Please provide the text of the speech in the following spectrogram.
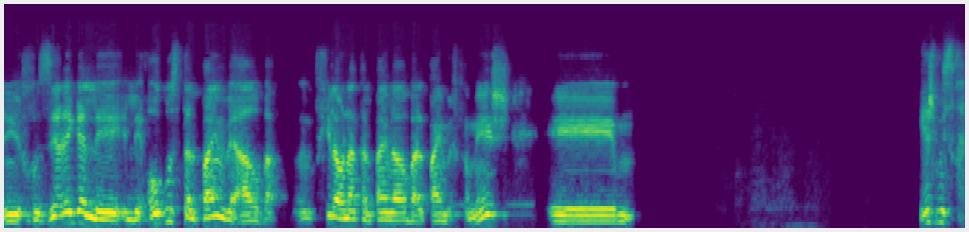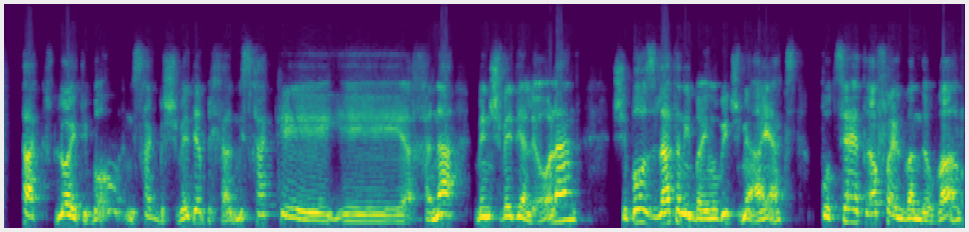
אני חוזר רגע לאוגוסט 2004, התחילה עונת 2004-2005, אמ, יש משחק, לא הייתי בו, משחק בשוודיה בכלל, משחק אה, אה, הכנה בין שוודיה להולנד, שבו זלטן איבראימוביץ' מאייקס פוצע את רפאל ונדרוואלד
